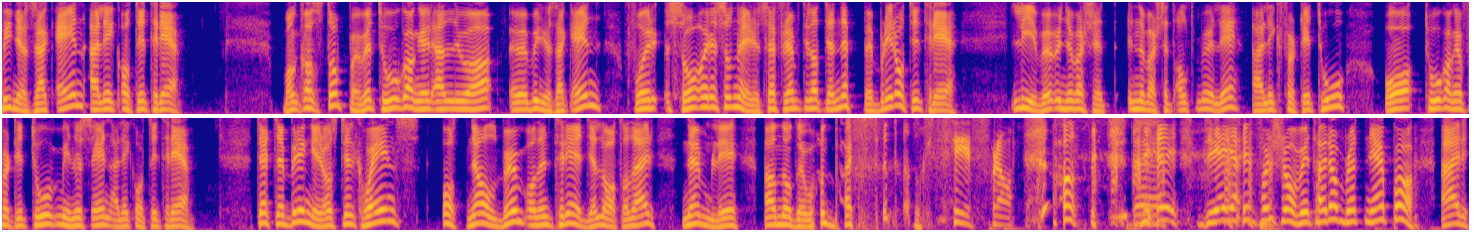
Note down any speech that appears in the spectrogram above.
bindestrek 1 er lik 83. Man kan stoppe ved to ganger LUA eh, bindestrek 1, for så å resonnere seg frem til at det neppe blir 83. Livet, universet, universet alt mulig er lik 42, og to ganger 42 minus 1 er lik 83. Dette bringer oss til Quains åttende album og den tredje låta der, nemlig Another One Bites the Dust. Fy flate. Det, det jeg for så vidt har ramlet ned på, er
